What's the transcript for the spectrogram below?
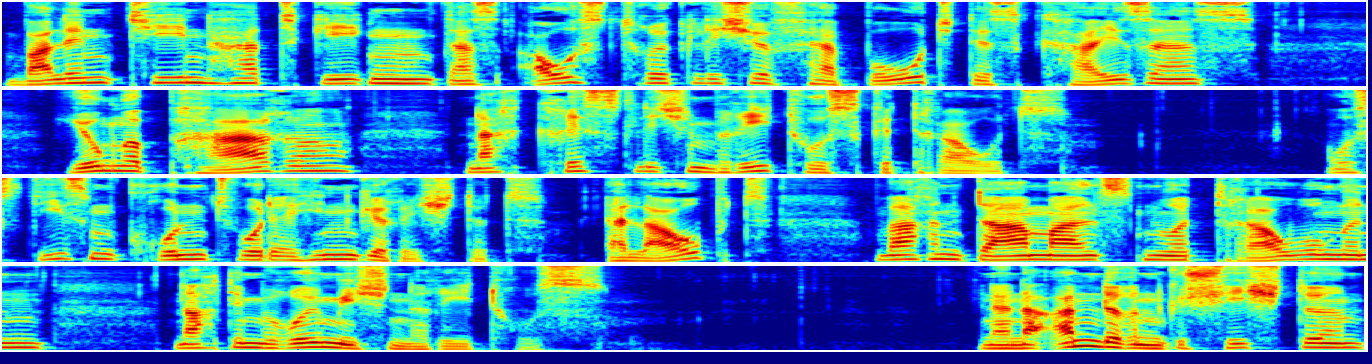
Valentin hat gegen das ausdrückliche Verbot des Kaisers junge Paare nach christlichem Ritus getraut. Aus diesem Grund wurde er hingerichtet. Erlaubt waren damals nur Trauungen nach dem römischen Ritus. In einer anderen Geschichte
